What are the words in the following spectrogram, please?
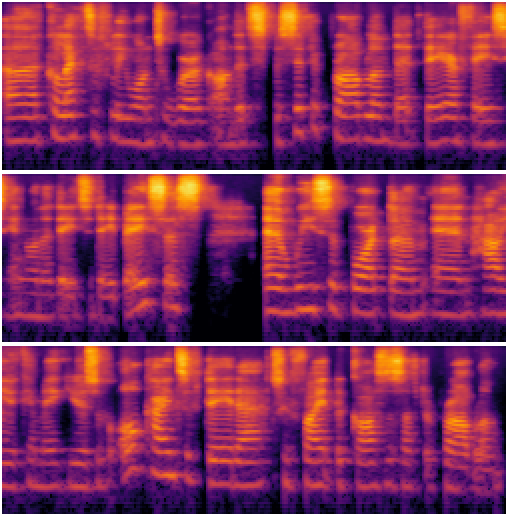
uh, collectively want to work on the specific problem that they are facing on a day-to-day -day basis and we support them in how you can make use of all kinds of data to find the causes of the problem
